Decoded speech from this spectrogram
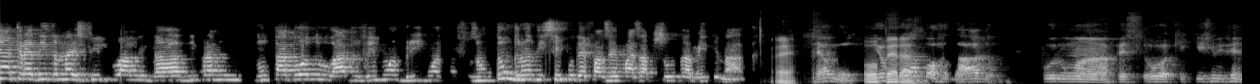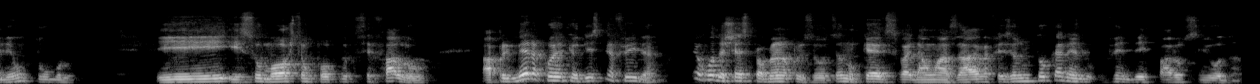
acredita na espiritualidade para não estar tá do outro lado vendo uma briga, uma confusão tão grande sem poder fazer mais absolutamente nada. É. Realmente. eu fui abordado por uma pessoa que quis me vender um túmulo. E isso mostra um pouco do que você falou. A primeira coisa que eu disse, minha filha, eu vou deixar esse problema para os outros. Eu não quero, isso vai dar um azar. Ela fez, eu não estou querendo vender para o senhor, não.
